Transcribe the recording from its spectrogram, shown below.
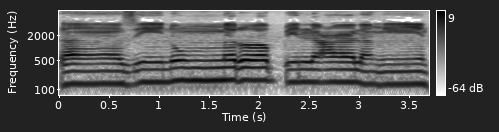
تنزيل من رب العالمين.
